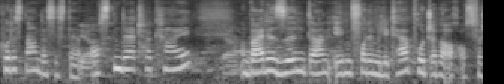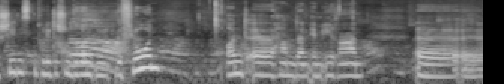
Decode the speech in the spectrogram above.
Kurdistan, das ist der ja. Osten der Türkei. Ja. Und beide sind dann eben vor dem Militärputsch, aber auch aus verschiedensten politischen Gründen geflohen und äh, haben dann im Iran äh, äh,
